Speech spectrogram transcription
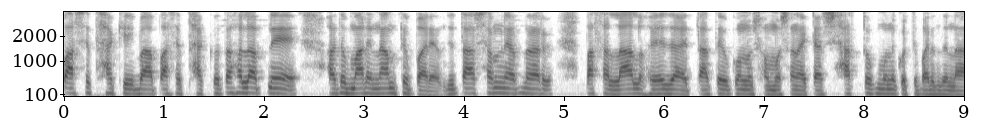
পাশে থাকে বা পাশে থাকতো তাহলে আপনি হয়তো মারে নামতে পারেন। যদি তার সামনে আপনার পাশা লাল হয়ে যায়, তাতেও কোনো সমস্যা না একটা সার্থক মনে করতে পারেন যে, না,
